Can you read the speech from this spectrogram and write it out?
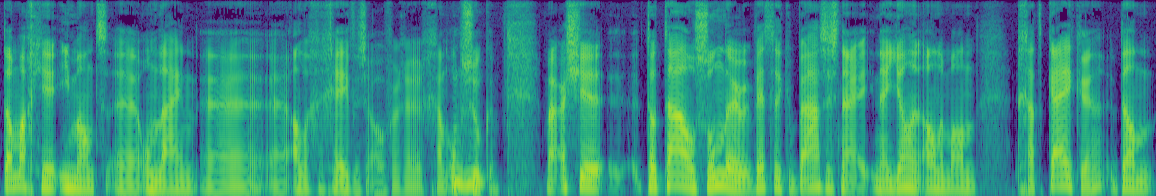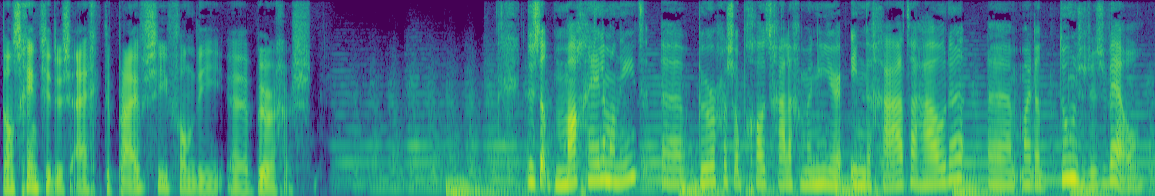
dan mag je iemand uh, online uh, uh, alle gegevens over gaan opzoeken. Mm -hmm. Maar als je totaal zonder wettelijke basis naar, naar Jan en Alleman gaat kijken, dan, dan schendt je dus eigenlijk de privacy van die burgers. Dus dat mag helemaal niet. Burgers op grootschalige manier in de gaten houden. Maar dat doen ze dus wel.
